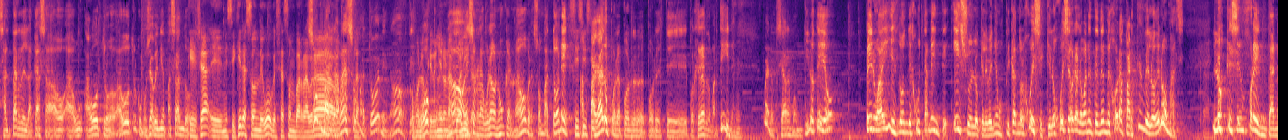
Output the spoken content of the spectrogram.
saltarle la casa a, otro, a otro, como ya venía pasando. Que ya eh, ni siquiera son de que ya son barra Son barra son matones, ¿no? Como los que vinieron a No, eso no laburaron nunca en una obra, son matones pagados Por, por, este, por Gerardo Martínez. Bueno, se arma un tiroteo, pero ahí es donde justamente eso es lo que le veníamos explicando a los jueces, que los jueces ahora lo van a entender mejor a partir de lo de Lomas. Los que se enfrentan,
